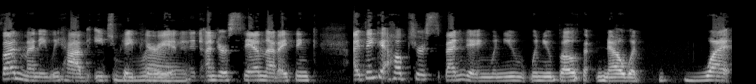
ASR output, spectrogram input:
fun money we have each pay period right. and understand that. I think, I think it helps your spending when you, when you both know what, what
